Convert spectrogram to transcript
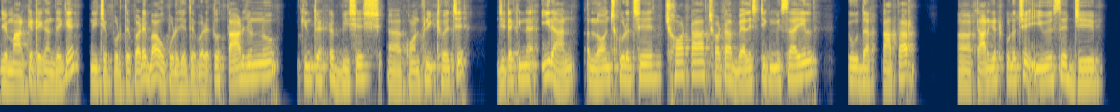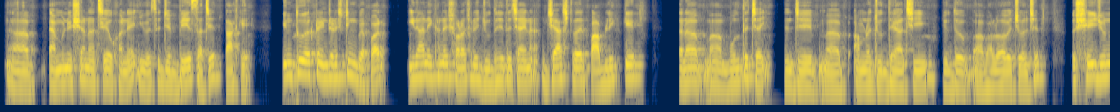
যে মার্কেট এখান থেকে নিচে পড়তে পারে বা উপরে যেতে পারে। তো তার জন্য কিন্তু একটা বিশেষ কনফ্লিক্ট হয়েছে যেটা কিনা ইরান লঞ্চ করেছে ছটা ছটা ballistic missile to the Qatar target করেছে ইউএসএর যে অ্যামিউনিশন আছে ওখানে ইউএসএর যে বেস আছে তাকে। কিন্তু একটা ইন্টারেস্টিং ব্যাপার, ইরান এখানে সরাসরি যুদ্ধে যেতে চায় না। জাস্ট তাদের পাবলিককে তারা বলতে চাই যে আমরা যুদ্ধে আছি, যুদ্ধ ভালোভাবে চলছে। তো সেই জন্য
